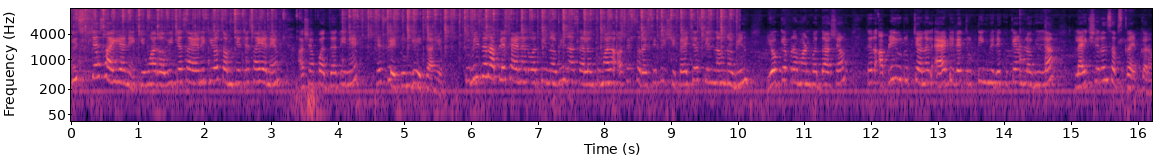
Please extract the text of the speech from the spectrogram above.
विस्कच्या साह्याने किंवा रवीच्या साह्याने किंवा चमचेच्या साह्याने अशा पद्धतीने हे फेटून घ्यायचं आहे. तुम्ही जर आपल्या चॅनलवरती नवीन असाल आणि तुम्हाला असेच रेसिपी शिकायची असतील नवनवीन योग्य प्रमाणबद्ध अशा तर आपले यूट्यूब चॅनल ॲट इले तृप्ती मिरे कुकॅम अँड ब्लॉगिंगला लाईक शेअर आणि सबस्क्राईब करा.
